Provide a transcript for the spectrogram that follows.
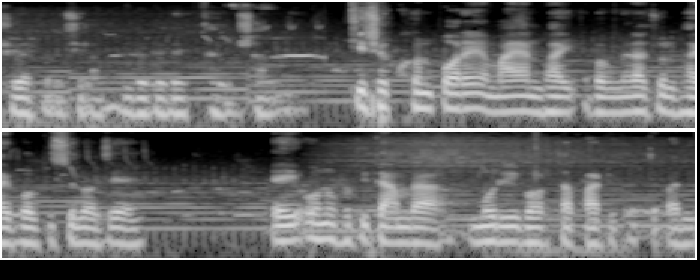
শুয়ে পড়েছিলাম, ভিডিওটি দেখতে সামনে। কিছুক্ষণ পরে মায়ান ভাই এবং মেরাজুল ভাই বলতেছিল যে এই অনুভূতিতে আমরা মুড়ি ভর্তা পার্টি করতে পারি।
